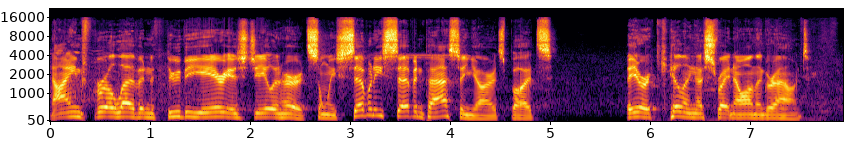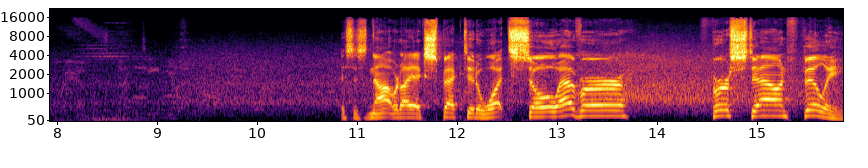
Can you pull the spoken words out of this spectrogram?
9 for 11 through the air is Jalen Hurts. Only 77 passing yards, but they are killing us right now on the ground. This is not what I expected whatsoever. First down, Philly.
